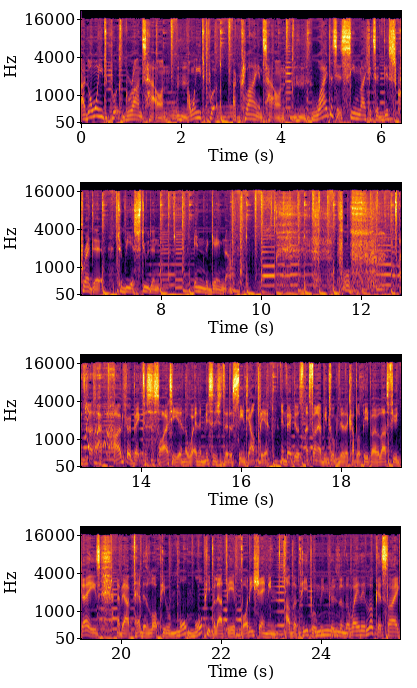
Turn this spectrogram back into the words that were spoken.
I don't want you to put Grant's hat on. Mm-hmm. I want you to put a client's hat on. Mm-hmm. Why does it seem like it's a discredit to be a student in the game now? Uh, I, I, would go back to society and the way, and the messages that are sent out there. In mm-hmm. fact, it was, it's funny. I've been talking to a couple of people over the last few days about how there's a lot of people, more more people out there body shaming other people because of the mm. way they look. It's like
